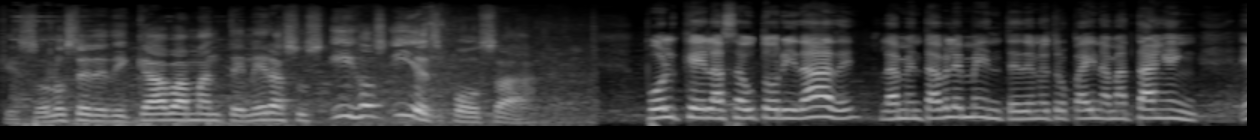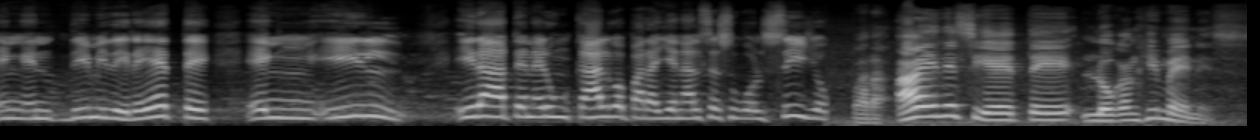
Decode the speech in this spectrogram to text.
que solo se dedicaba a mantener a sus hijos y esposa porque las autoridades, lamentablemente, de nuestro país nada más están en, en, en direte, en ir, ir a tener un cargo para llenarse su bolsillo. Para AN7, Logan Jiménez.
